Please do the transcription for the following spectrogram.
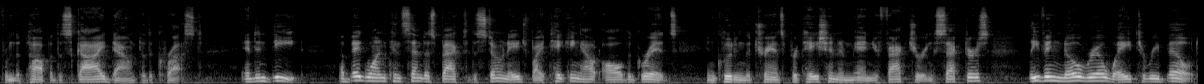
from the top of the sky down to the crust. And indeed, a big one can send us back to the Stone Age by taking out all the grids, including the transportation and manufacturing sectors, leaving no real way to rebuild,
